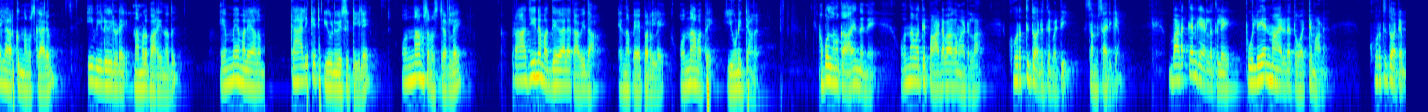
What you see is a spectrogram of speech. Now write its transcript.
എല്ലാവർക്കും നമസ്കാരം. ഈ വീഡിയോയിലൂടെ നമ്മൾ പറയുന്നത് എം എ മലയാളം കാലിക്കറ്റ് യൂണിവേഴ്സിറ്റിയിലെ ഒന്നാം സെമസ്റ്ററിലെ പ്രാചീന മധ്യകാല കവിത എന്ന പേപ്പറിലെ ഒന്നാമത്തെ യൂണിറ്റാണ്. അപ്പോൾ നമുക്ക് ആദ്യം തന്നെ ഒന്നാമത്തെ പാഠഭാഗമായിട്ടുള്ള കുറത്തിത്തോറ്റത്തെ പറ്റി സംസാരിക്കാം. വടക്കൻ കേരളത്തിലെ പുലയന്മാരുടെ തോറ്റമാണ് കുറത്തിത്തോറ്റം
